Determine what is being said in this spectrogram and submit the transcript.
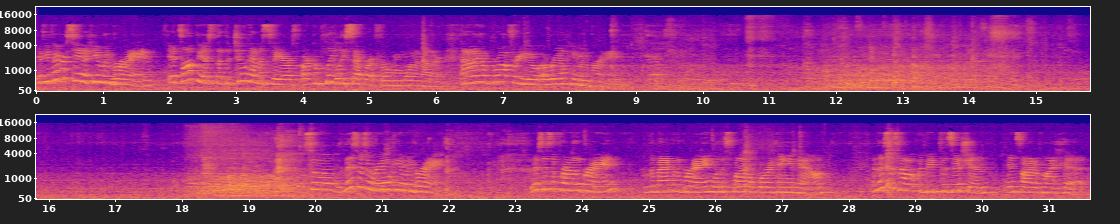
If you've ever seen a human brain, it's obvious that the two hemispheres are completely separate from one another. And I have brought for you a real human brain. So this is a real human brain. This is the front of the brain the back of the brain with the spinal cord hanging down. And this is how it would be positioned inside of my head.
